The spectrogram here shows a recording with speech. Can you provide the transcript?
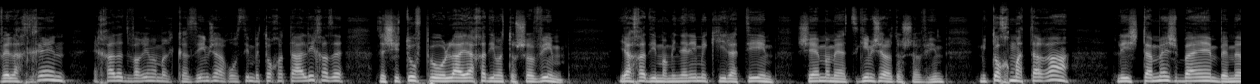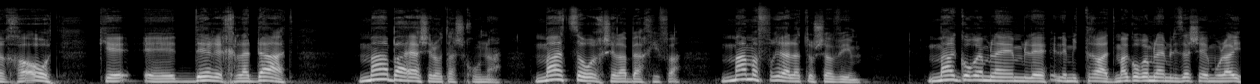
ולכן, אחד הדברים המרכזיים שאנחנו עושים בתוך התהליך הזה, זה שיתוף פעולה יחד עם התושבים, יחד עם המנהלים הקהילתיים, שהם המייצגים של התושבים, מתוך מטרה להשתמש בהם במרכאות כדרך לדעת מה הבעיה של אותה שכונה, מה הצורך שלה באכיפה, מה מפריע לתושבים, מה גורם להם למטרד, מה גורם להם לזה שהם אולי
